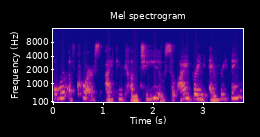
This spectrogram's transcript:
Or, of course, I can come to you. So I bring everything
